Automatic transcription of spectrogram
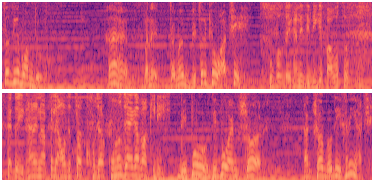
ভিতর দিয়ে বন্ধ। হ্যাঁ হ্যাঁ মানে তার মানে ভিতরে কেউ আছে? বলতে এখানে দিদিকে পাবো তো। দেখো এখানে না পেলে আমাদের তো আর খোঁজার কোনো জায়গা বাকি নেই। Dipu Dipu I am sure I am sure বৌদি এখানেই আছে।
